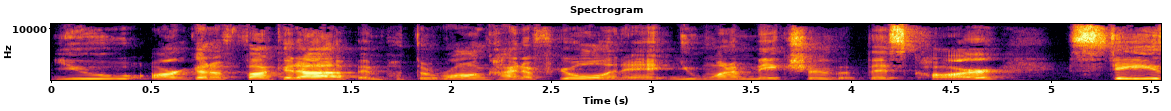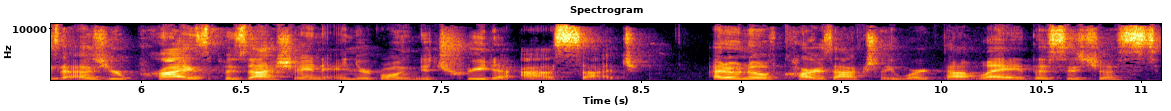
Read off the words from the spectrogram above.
you aren't going to fuck it up and put the wrong kind of fuel in it. You want to make sure that this car stays as your prized possession and you're going to treat it as such. I don't know if cars actually work that way. This is just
